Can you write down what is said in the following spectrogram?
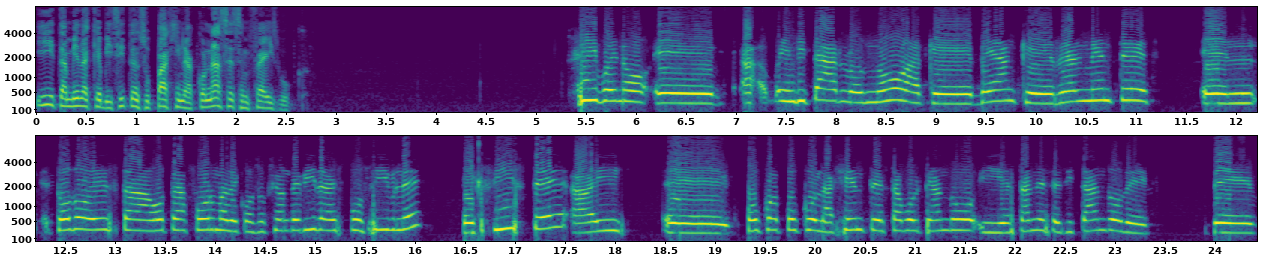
y también a que visiten su página Conaces en Facebook. Sí, bueno, eh, invitarlos, ¿no? A que vean que realmente el, toda esta otra forma de construcción de vida es posible, existe, hay eh, poco a poco la gente está volteando y está necesitando de, de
